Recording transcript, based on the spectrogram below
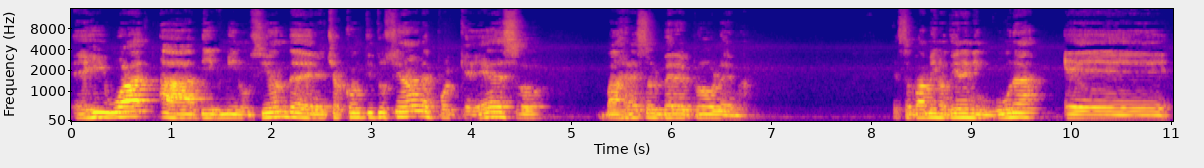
es igual a disminución de derechos constitucionales porque eso va a resolver el problema. Eso para mí no tiene ninguna eh,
